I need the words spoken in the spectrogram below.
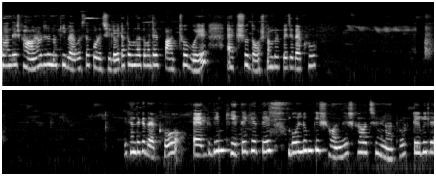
সন্দেশ খাওয়ানোর জন্য কি ব্যবস্থা করেছিল? এটা তোমরা তোমাদের পাঠ্য বইয়ের একশো দশ নম্বর পেজে দেখো। এখান থেকে দেখো, একদিন খেতে খেতে বললুম কি সন্দেশ খাওয়াচ্ছেন নাটোর। টেবিলে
